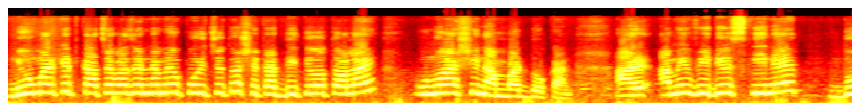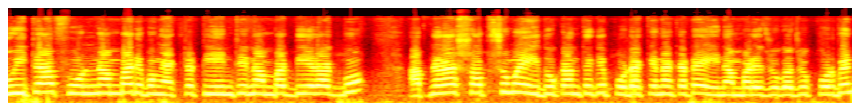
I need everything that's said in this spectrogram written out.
নিউ মার্কেট কাঁচা বাজার নামেও পরিচিত, সেটার দ্বিতীয় তলায় উনআশি নাম্বার দোকান। আর আমি ভিডিও স্ক্রিনে দুইটা ফোন নাম্বার এবং একটা টিএনটি নাম্বার দিয়ে রাখব। আপনারা সব সময় এই দোকান থেকে প্রোডাক্ট কেনাকাটা এই নাম্বারে যোগাযোগ করবেন।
